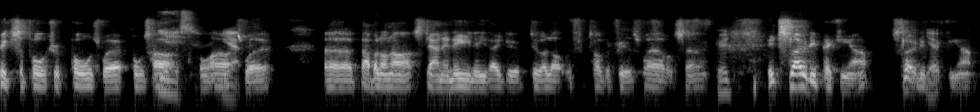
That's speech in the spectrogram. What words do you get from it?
big supporter of Paul's work, Paul's Heart, Yes. Paul Hart's work. Uh, Babylon Arts down in Ely, they do do a lot with photography as well. So Good. it's slowly picking up, slowly Yep. picking up.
